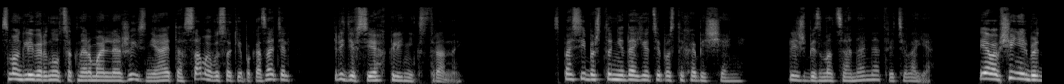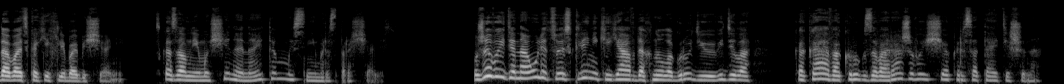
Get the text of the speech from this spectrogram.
смогли вернуться к нормальной жизни, а это самый высокий показатель среди всех клиник страны». «Спасибо, что не даете пустых обещаний», — лишь безэмоционально ответила я. «Я вообще не люблю давать каких-либо обещаний», — сказал мне мужчина, и на этом мы с ним распрощались. Уже выйдя на улицу из клиники, я вдохнула грудью и увидела, какая вокруг завораживающая красота и тишина.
